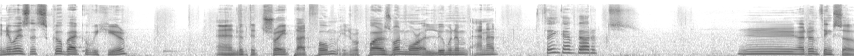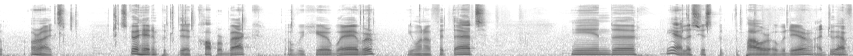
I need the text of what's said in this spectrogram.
Anyways, let's go back over here and look at the trade platform. It requires one more aluminum and I think I've got it. Mm, I don't think so. Alright. Let's go ahead and put the copper back over here, wherever you want to fit that. And uh, yeah, let's just put the power over there. I do have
